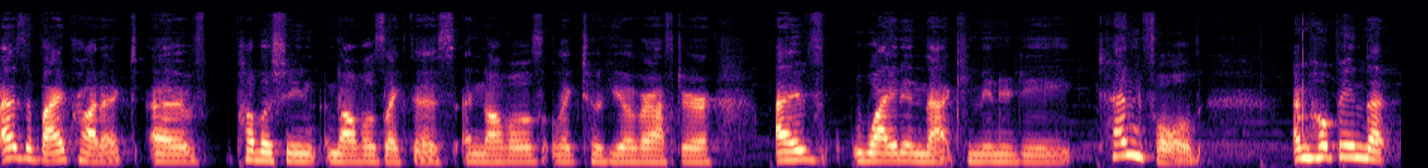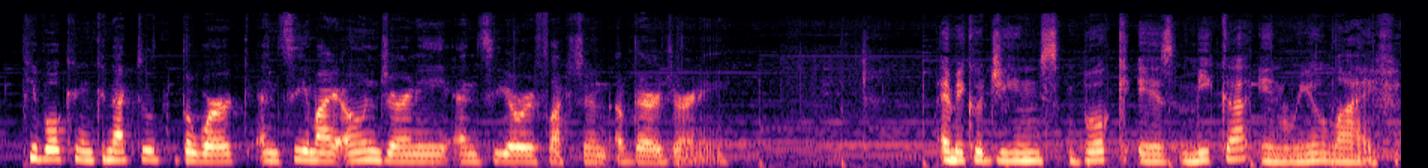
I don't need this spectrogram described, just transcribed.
as a byproduct of publishing novels like this and novels like Tokyo Ever After, I've widened that community tenfold. I'm hoping that people can connect with the work and see my own journey and see a reflection of their journey. Emiko Jean's book is Mika in Real Life.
